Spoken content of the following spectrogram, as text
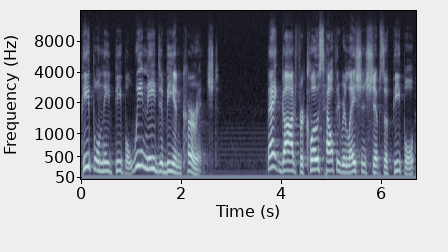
People need people. We need to be encouraged. Thank God for close, healthy relationships of people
